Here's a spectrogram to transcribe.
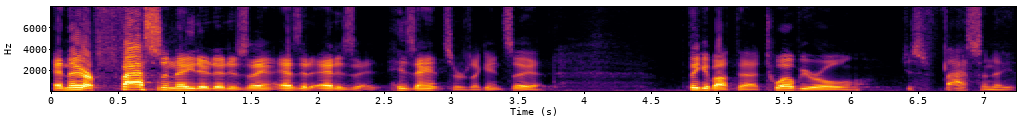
and they are fascinated at his, at his, his answers. I can't say it. Think about that 12 year old, just fascinated.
